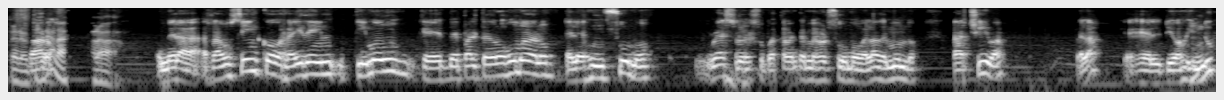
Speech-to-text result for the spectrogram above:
pero tírala pues Mira, round 5, Raiden Timon, que es de parte de los humanos, él es un sumo wrestler, supuestamente el mejor sumo, ¿verdad? Del mundo. La Chiva, ¿verdad? Que es el dios hindú.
